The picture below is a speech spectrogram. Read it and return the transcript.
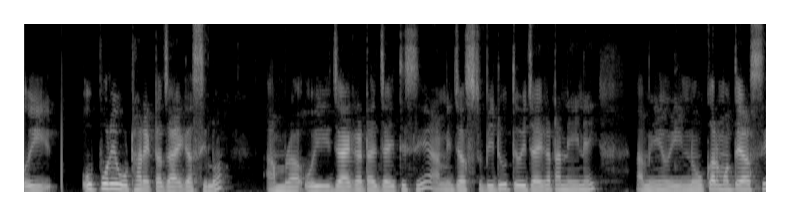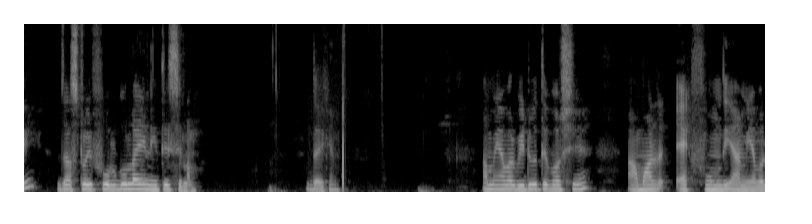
ওই উপরে ওঠার একটা জায়গা ছিল। আমরা ওই জায়গাটায় যাইতেছি, আমি জাস্ট ভিডিওতে ওই জায়গাটা নেই নেই, আমি ওই নৌকার মধ্যে আসি জাস্ট ওই ফুলগুলাই নিতেছিলাম। দেখেন। আমি আবার ভিডিওতে বসে আমার এক ফোন দিয়ে আমি আবার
